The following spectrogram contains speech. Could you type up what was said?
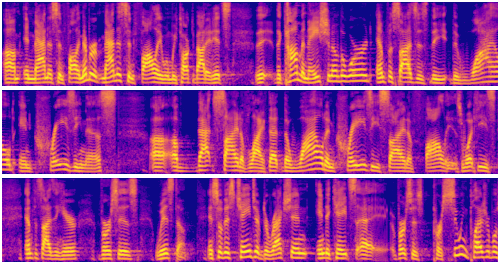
um, and madness and folly. Remember, madness and folly, when we talked about it, it's the, the combination of the word emphasizes the, the wild and craziness uh, of that side of life. That the wild and crazy side of folly is what he's emphasizing here versus wisdom. And so this change of direction indicates uh, versus pursuing pleasurable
